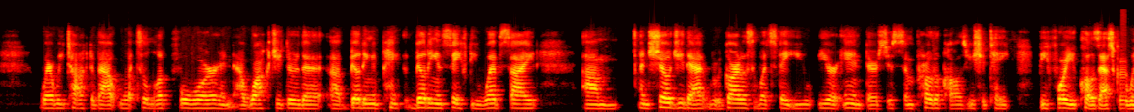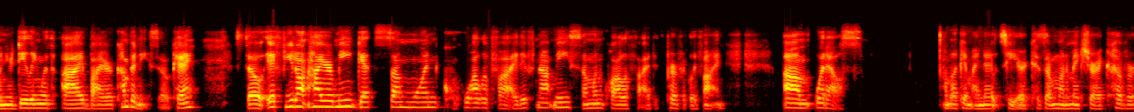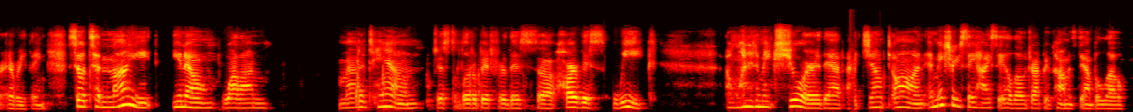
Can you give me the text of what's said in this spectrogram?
where we talked about what to look for and I walked you through the uh, building and building and safety website um, and showed you that regardless of what state you you're in, there's just some protocols you should take before you close escrow when you're dealing with iBuyer companies. Okay. So if you don't hire me, get someone qualified. If not me, someone qualified. It's perfectly fine. Um, what else? I'm looking at my notes here because I want to make sure I cover everything. So tonight, you know, while I'm, I'm out of town just a little bit for this uh, harvest week, I wanted to make sure that I jumped on and make sure you say hi, say hello, drop your comments down below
